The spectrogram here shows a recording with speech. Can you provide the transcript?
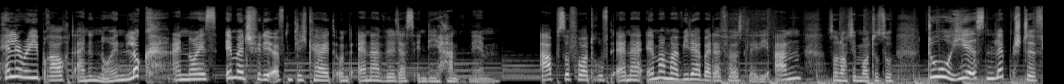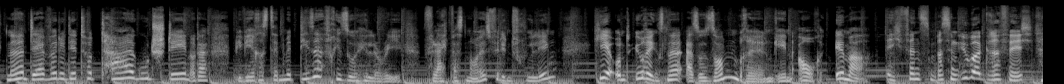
Hillary braucht einen neuen Look, ein neues Image für die Öffentlichkeit und Anna will das in die Hand nehmen. Ab sofort ruft Anna immer mal wieder bei der First Lady an, so nach dem Motto so, du, hier ist ein Lippenstift, ne? Der würde dir total gut stehen. Oder wie wäre es denn mit dieser Frisur, Hillary? Vielleicht was Neues für den Frühling? Hier, und übrigens, ne, also Sonnenbrillen gehen auch immer. Ich finde es ein bisschen übergriffig.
